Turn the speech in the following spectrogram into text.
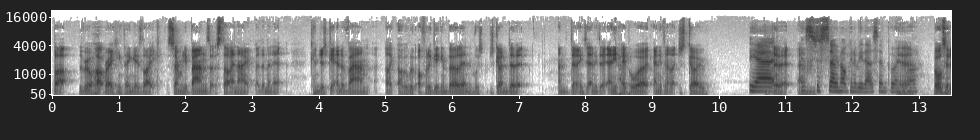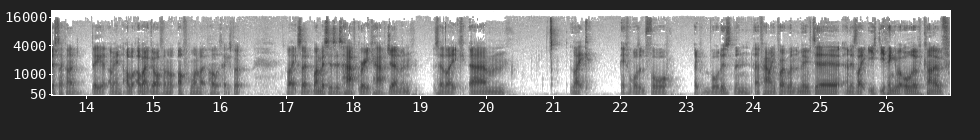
But the real heartbreaking thing is like so many bands that are starting out at the minute can just get in a van, like oh, we were offered a gig in Berlin, we'll just go and do it, and don't need to, any any paperwork, anything like that, just go Yeah, and do it. it's just so not going to be that simple anymore. but also just like on a big. I mean, I, I won't go off on off on one like politics, but like so, my missus is half Greek, half German. So like, um, like if it wasn't for open borders, then her family probably wouldn't have moved here. And it's like you, you think about all the kind of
